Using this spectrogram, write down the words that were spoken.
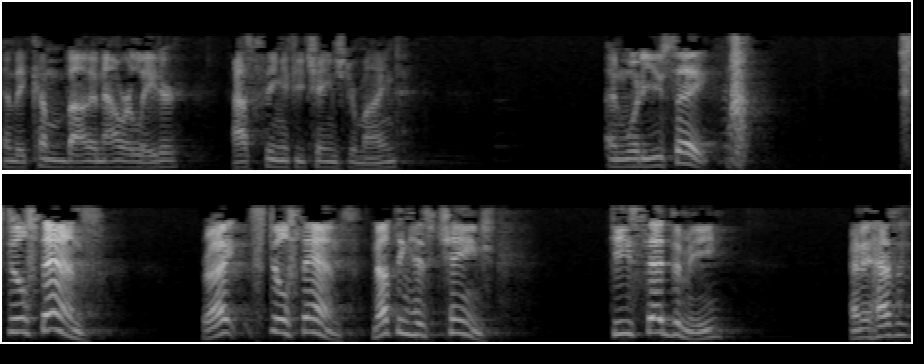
and they come about an hour later asking if you changed your mind? And what do you say? Still stands. Right? Still stands. Nothing has changed. He said to me, and it hasn't,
